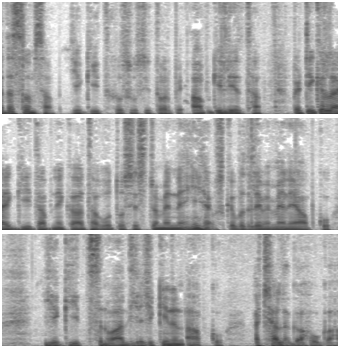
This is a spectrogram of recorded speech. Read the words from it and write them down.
शमशाद असलम साहब ये गीत खसूसी तौर पे आपके लिए था। पर्टिकुलर एक गीत आपने कहा था, वो तो सिस्टम में नहीं है, उसके बदले में मैंने आपको ये गीत सुनवा दिया। यकीनन आपको अच्छा लगा होगा।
